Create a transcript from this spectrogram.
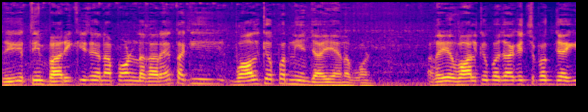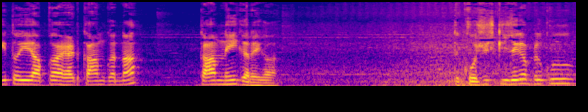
देखिए इतनी बारीकी से एना पॉन्ड लगा रहे हैं ताकि वाल के ऊपर नहीं जाए एना पॉन्ड अगर ये वाल के ऊपर जाके चिपक जाएगी तो ये आपका हेड काम करना काम नहीं करेगा। तो कोशिश कीजिएगा बिल्कुल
